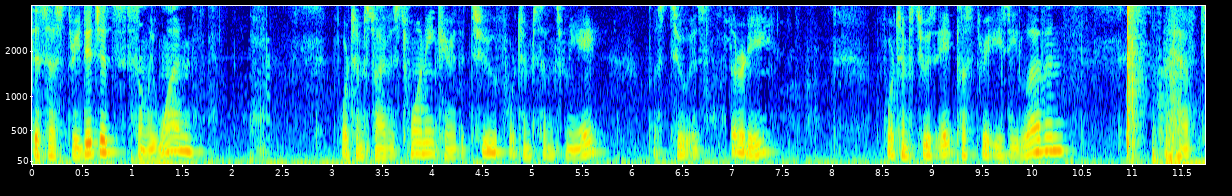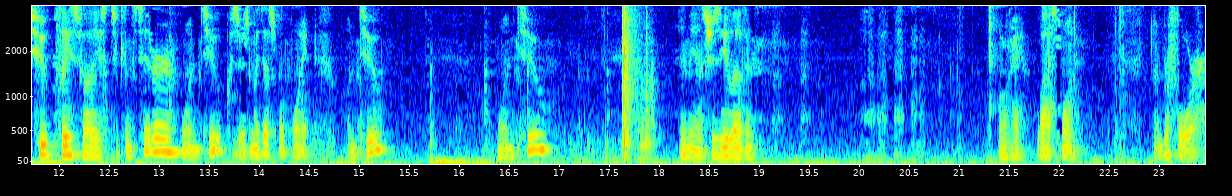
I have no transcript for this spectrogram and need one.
This has three digits, it's only one. Four times five is 20, carry the two. Four times seven is 28, plus two is 30. Four times two is eight, plus three is 11. I have two place values to consider. One, two, because there's my decimal point. 1, 2. 1, 2. and the answer is 11. Okay, last one. Number four.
